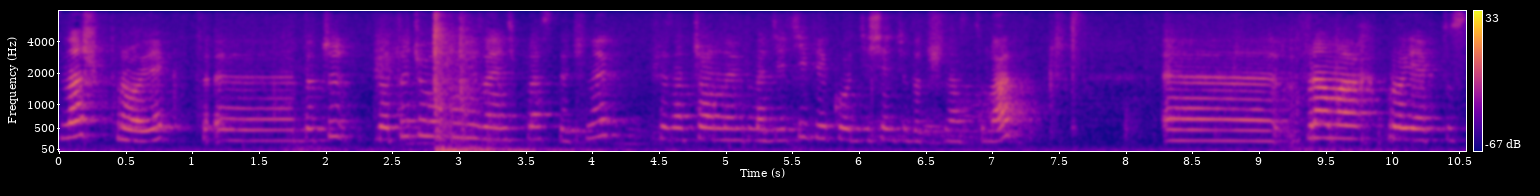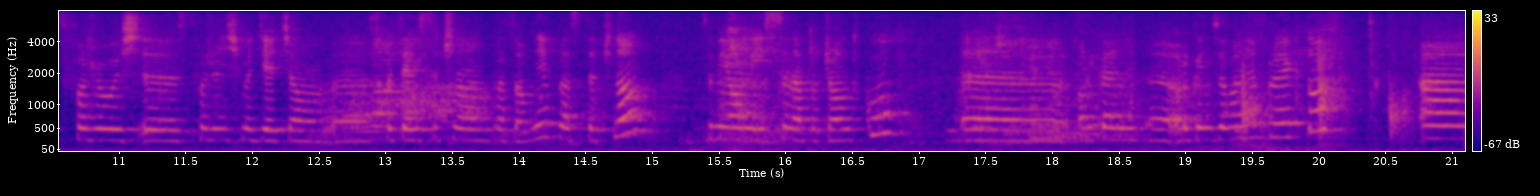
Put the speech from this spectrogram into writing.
nasz projekt e, doczy, dotyczył ogólnie zajęć plastycznych przeznaczonych dla dzieci w wieku od 10 do 13 lat. E, w ramach projektu się- stworzyliśmy dzieciom e, specjalistyczną pracownię plastyczną, co miało miejsce na początku e, organi- e, organizowania projektów, a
